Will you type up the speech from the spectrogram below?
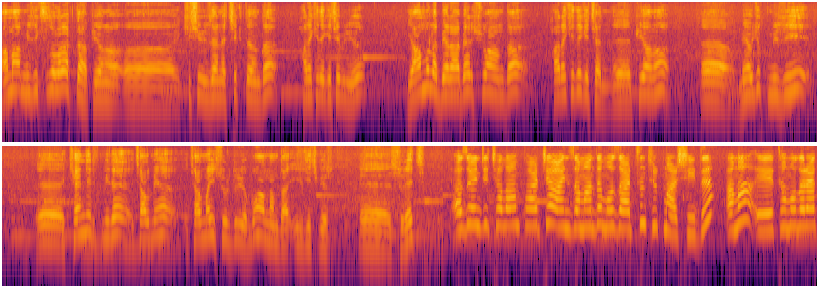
Ama müziksiz olarak da piyano e, kişi üzerine çıktığında harekete geçebiliyor. Yağmurla beraber şu anda harekete geçen e, piyano e, mevcut müziği e, kendi ritmiyle çalmaya çalmayı sürdürüyor. Bu anlamda ilginç bir e, süreç. Az önce çalan parça aynı zamanda Mozart'ın Türk Marşı'ydı ama e, tam olarak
